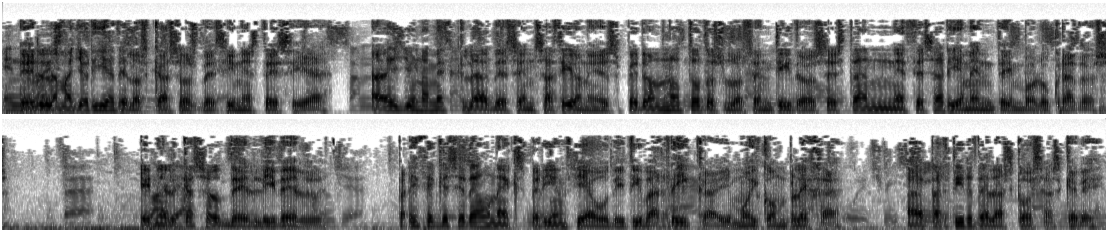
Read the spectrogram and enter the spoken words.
En la mayoría de los casos de sinestesia, hay una mezcla de sensaciones, pero no todos los sentidos están necesariamente involucrados. En el caso del Lidl, parece que se da una experiencia auditiva rica y muy compleja a partir de las cosas que ve.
